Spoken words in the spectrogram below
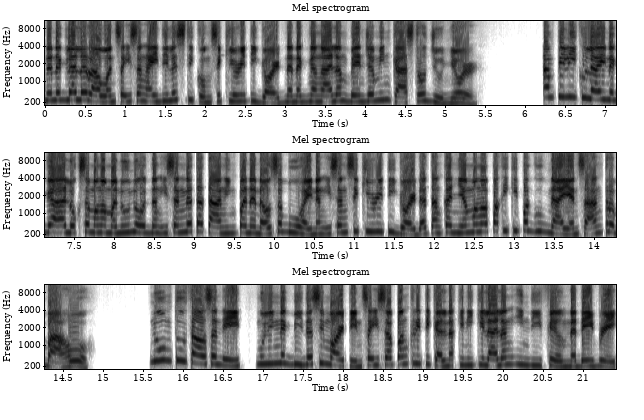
na naglalarawan sa isang idealistikong security guard na nagngangalang Benjamin Castro Jr. Ang pelikula ay nag-aalok sa mga manunood ng isang natatanging pananaw sa buhay ng isang security guard at ang kanyang mga pakikipag-ugnayan sa ang trabaho. Noong 2008, muling nagbida si Martin sa isa pang kritikal na kinikilalang indie film na Daybreak,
